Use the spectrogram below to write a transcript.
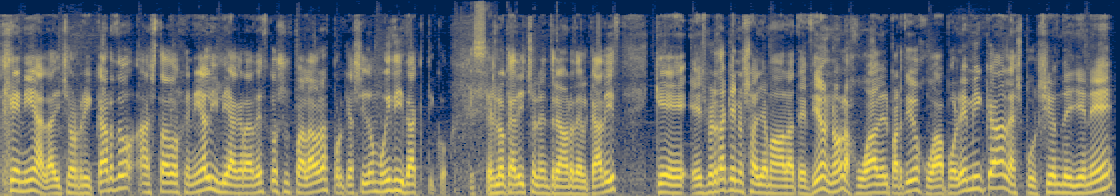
genial. Ha dicho Ricardo, ha estado genial y le agradezco sus palabras porque ha sido muy didáctico. Es lo que ha dicho el entrenador del Cádiz, que es verdad que nos ha llamado la atención, ¿no? La jugada del partido, jugada polémica, la expulsión de Yené,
